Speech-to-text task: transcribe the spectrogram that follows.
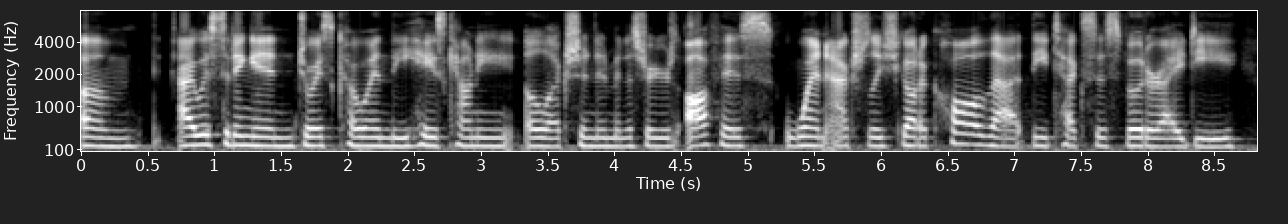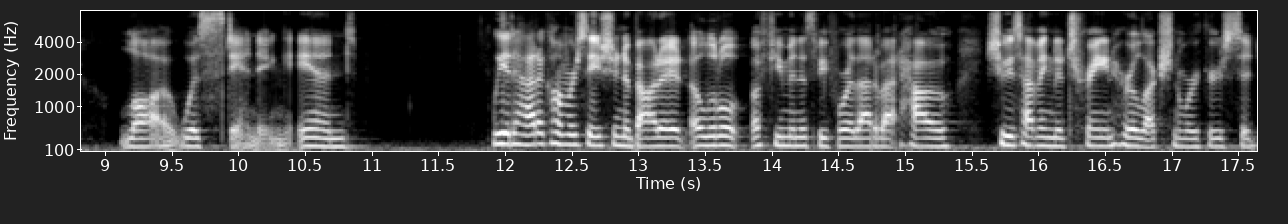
um, I was sitting in Joyce Cowan, the Hays County election administrator's office, when actually she got a call that the Texas voter ID law was standing. And we had had a conversation about it a little, a few minutes before that, about how she was having to train her election workers to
